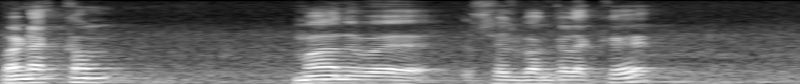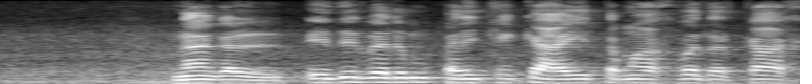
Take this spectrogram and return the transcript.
வணக்கம் மாணவ செல்வங்களுக்கு. நாங்கள் எதிர்வரும் பரீட்சைக்கு ஆயத்தமாகுவதற்காக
